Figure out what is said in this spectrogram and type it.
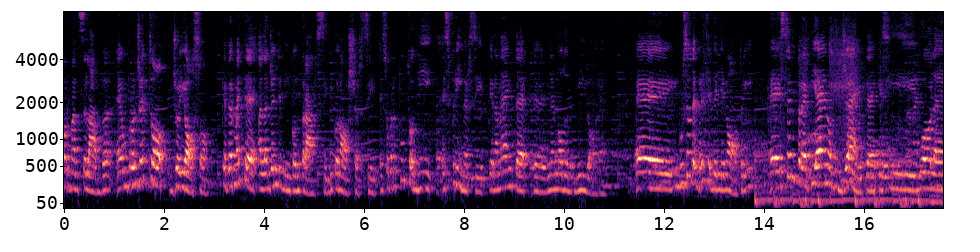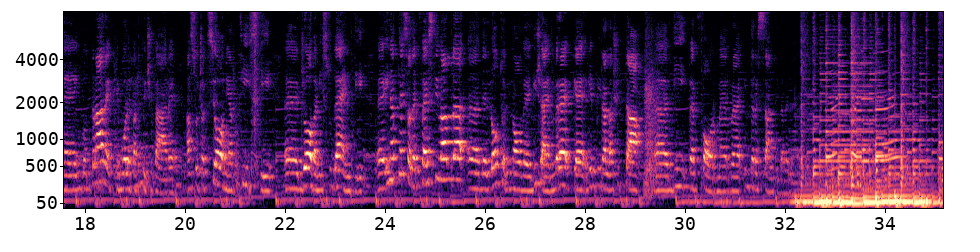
Performance Lab è un progetto gioioso che permette alla gente di incontrarsi, di conoscersi e soprattutto di esprimersi pienamente eh, nel modo migliore. Eh, il Museo dei Breti e degli Enotri è sempre pieno di gente che si vuole incontrare e che vuole partecipare, associazioni, artisti, eh, giovani, studenti, eh, in attesa del festival eh, dell'8 e 9 dicembre che riempirà la città eh, di performer interessanti da vedere.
